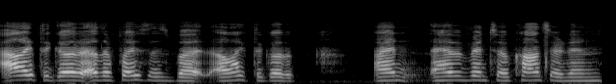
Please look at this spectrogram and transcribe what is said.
I like to go to other places, but I like to go to I haven't been to a concert in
